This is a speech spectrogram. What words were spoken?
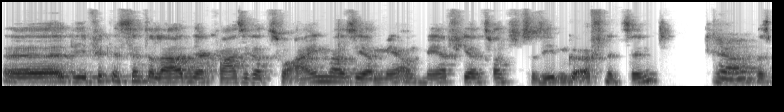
Äh, die Fitnesscenter laden ja quasi dazu ein, weil sie ja mehr und mehr 24 zu 7 geöffnet sind. Ja. Das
